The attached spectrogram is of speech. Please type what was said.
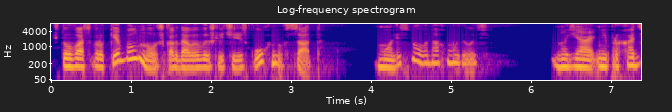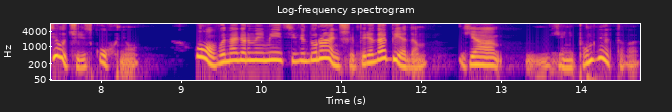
что у вас в руке был нож, когда вы вышли через кухню в сад. Молли снова нахмурилась. «Но я не проходила через кухню». «О, вы, наверное, имеете в виду раньше, перед обедом. Я... я не помню этого».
